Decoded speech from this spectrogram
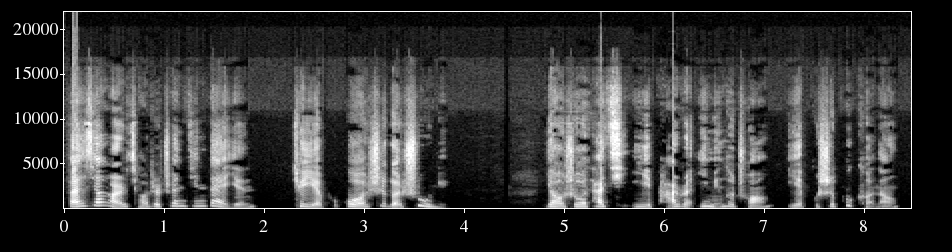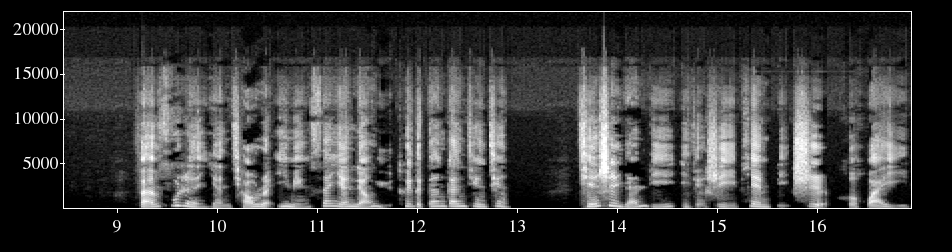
樊香儿瞧着穿金戴银，却也不过是个庶女。要说他起意爬阮一鸣的床，也不是不可能。樊夫人眼瞧阮一鸣三言两语推得干干净净，秦氏眼底已经是一片鄙视和怀疑，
